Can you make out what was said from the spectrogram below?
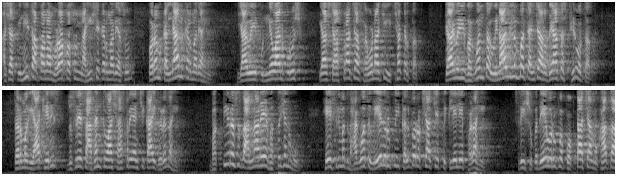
अशा तिन्ही तापांना मुळापासून नाहीसे करणारे असून परम कल्याण करणारे आहे. ज्यावेळी पुण्यवान पुरुष या शास्त्राच्या श्रवणाची इच्छा करतात त्यावेळी भगवंत विनाविलंब त्यांच्या हृदयात स्थिर होतात. तर मग याखेरीज दुसरे साधन किंवा शास्त्र यांची काय गरज आहे? भक्तिरस जाणणारे भक्तजन होऊ. हे श्रीमद भागवत वेदरूपी कल्पवृक्षाचे पिकलेले फळ आहे. श्री शुकदेवरूप पोपटाच्या मुखाचा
